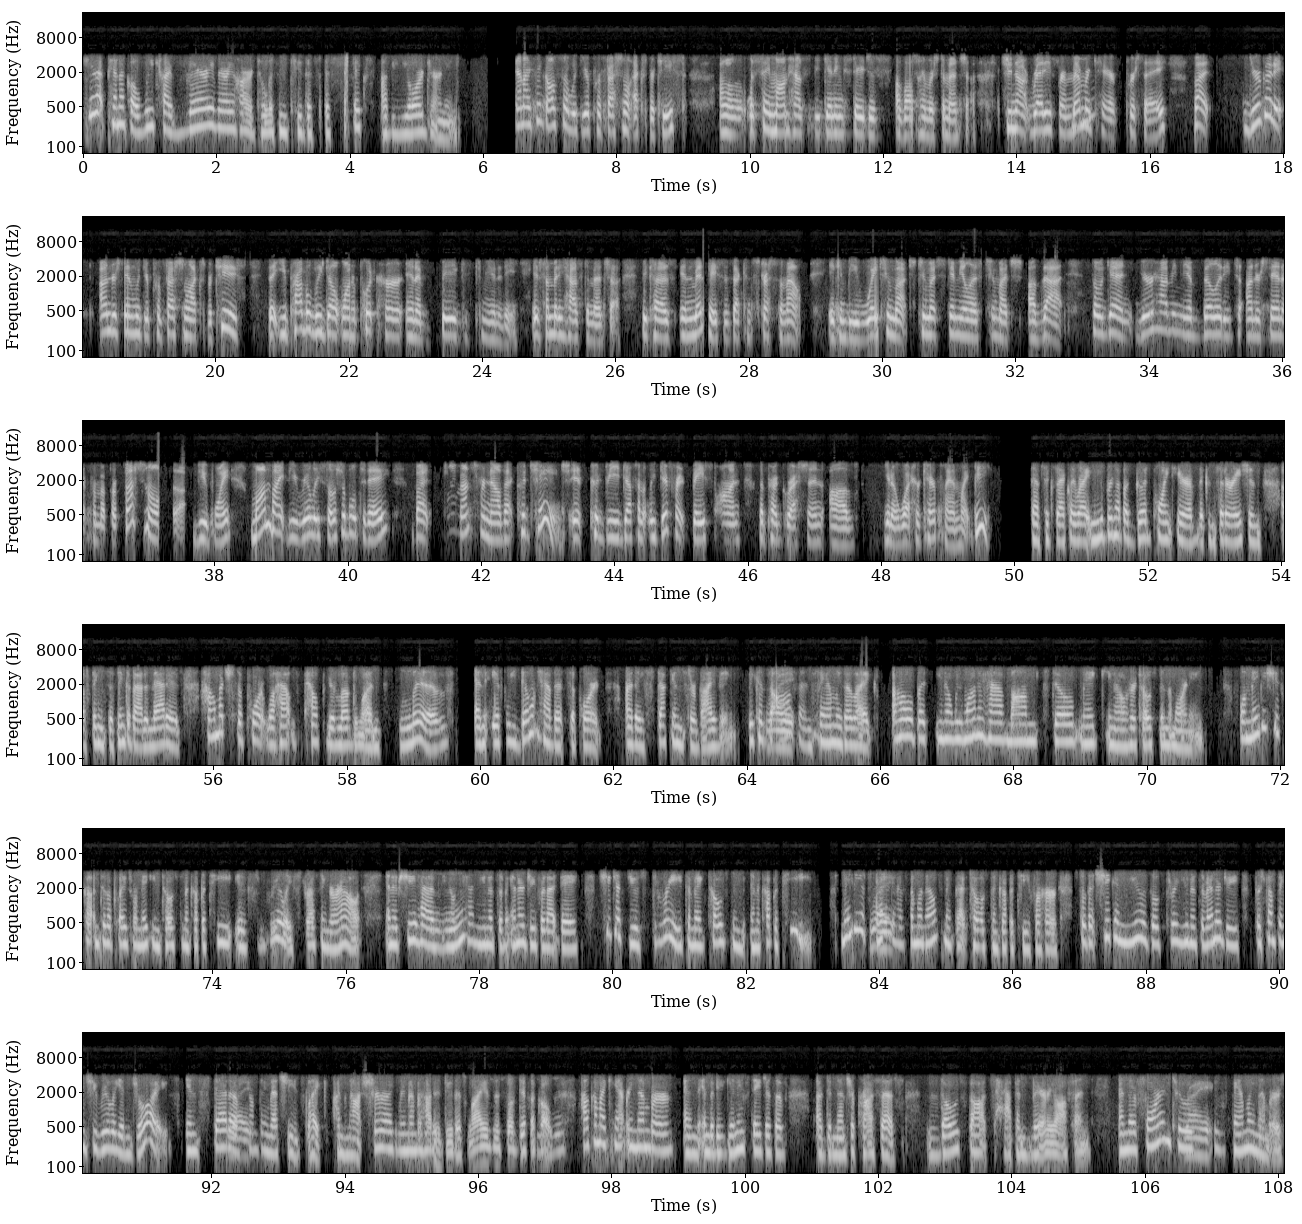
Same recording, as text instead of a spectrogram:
here at Pinnacle, we try very, very hard to listen to the specifics of your journey. And I think also with your professional expertise, uh, let's say mom has the beginning stages of Alzheimer's dementia. She's not ready for memory mm-hmm. care per se, but you're going to understand with your professional expertise that you probably don't want to put her in a big community if somebody has dementia because in many cases that can stress them out it can be way too much, too much stimulus, too much of that. So again, you're having the ability to understand it from a professional uh, viewpoint. Mom might be really sociable today, but three months from now that could change. It could be definitely different based on the progression of, you know, what her care plan might be. That's exactly right. And you bring up a good point here of the consideration of things to think about, and that is how much support will help help your loved one live. And if we don't have that support, are they stuck in surviving? Because right. often families are like, oh, but you know, we want to have mom still make, you know, her toast in the morning. Well, maybe she's gotten to the place where making toast and a cup of tea is really stressing her out. And if she has, mm-hmm. you know, mm-hmm. 10 units of energy for that day, she just used three to make toast and, and a cup of tea. Maybe it's right. better to have someone else make that toast and cup of tea for her so that she can use those three units of energy for something she really enjoys instead of right. something that she's like, I'm not sure I remember how to do this. Why is this so difficult? Mm-hmm. How come I can't remember? And in the beginning stages of a dementia process, those thoughts happen very often and they're foreign to, right. to family members.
